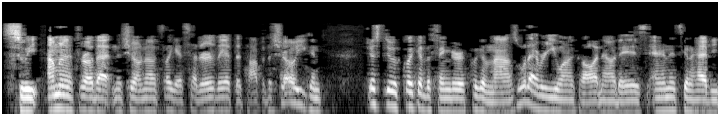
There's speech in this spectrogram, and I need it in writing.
Sweet. I'm going to throw that in the show notes. Like I said earlier at the top of the show, you can just do a click of the finger, click of the mouse, whatever you want to call it nowadays, and it's gonna have you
